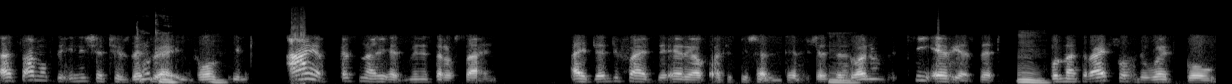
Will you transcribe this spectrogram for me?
are some of the initiatives that okay. we are involved mm. in. I have personally, as Minister of Science, identified the area of artificial intelligence mm. as one of the key areas that mm. we must, right from the word go,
